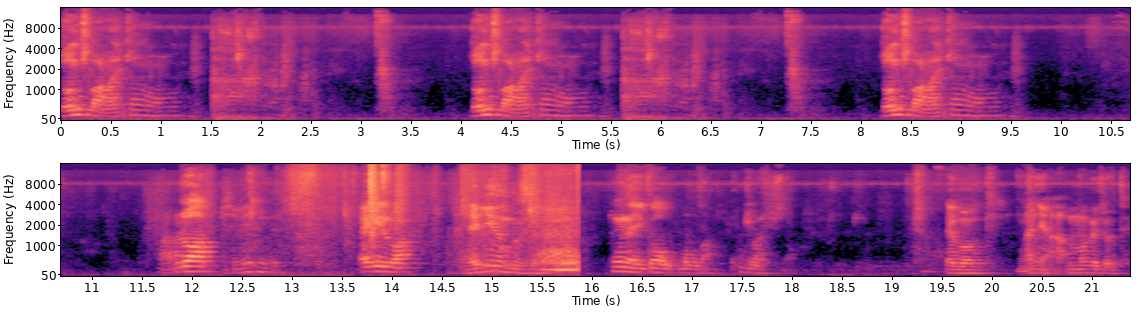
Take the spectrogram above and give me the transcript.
넌지 말 안 했잖아. 넌지 말 안 했잖아. 넌지 말 안 했잖아. 일로 와. 비밀인데. 애기 일로 와. 애기는 무슨? 동훈아 이거 먹어봐. 고기 맛있어. 내가 먹을게. 아니 안 먹여줘도 돼.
